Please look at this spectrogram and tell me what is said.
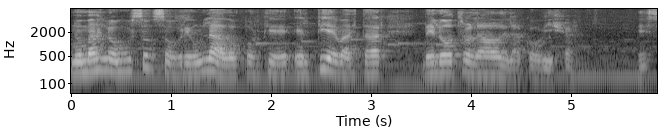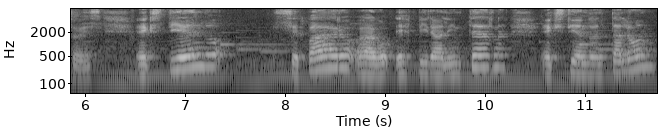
nomás lo uso sobre un lado porque el pie va a estar del otro lado de la cobija. Eso es. Extiendo, separo, hago espiral interna, extiendo el talón,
